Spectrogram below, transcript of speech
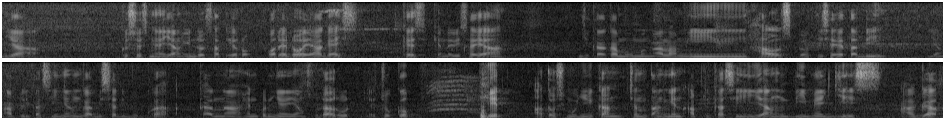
ya khususnya yang Indosat Oredo ya guys. Oke sekian dari saya. Jika kamu mengalami hal seperti saya tadi yang aplikasinya nggak bisa dibuka karena handphonenya yang sudah root ya cukup. Hit atau sembunyikan centangin aplikasi yang di Magis agar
